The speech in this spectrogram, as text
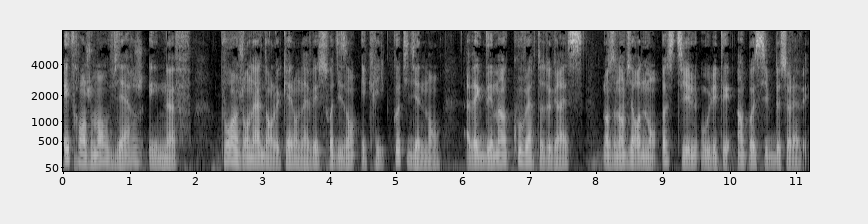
étrangement vierge et neuf pour un journal dans lequel on avait soi-disant écrit quotidiennement, avec des mains couvertes de graisse, dans un environnement hostile où il était impossible de se laver.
